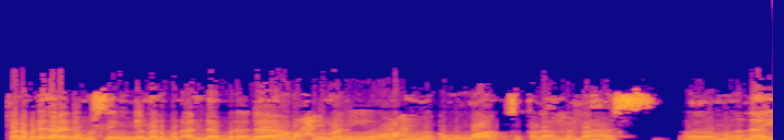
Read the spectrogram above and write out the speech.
Para pendengar radio muslim di mana pun anda berada, rahimani wa rahimakumullah setelah berbahas e, mengenai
